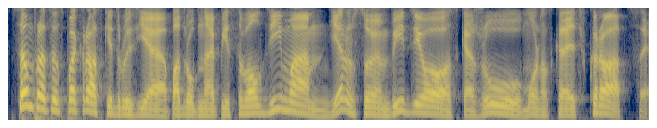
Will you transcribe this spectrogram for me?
Сам процесс покраски, друзья, подробно описывал Дима, я же в своем видео скажу, можно сказать, вкратце.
